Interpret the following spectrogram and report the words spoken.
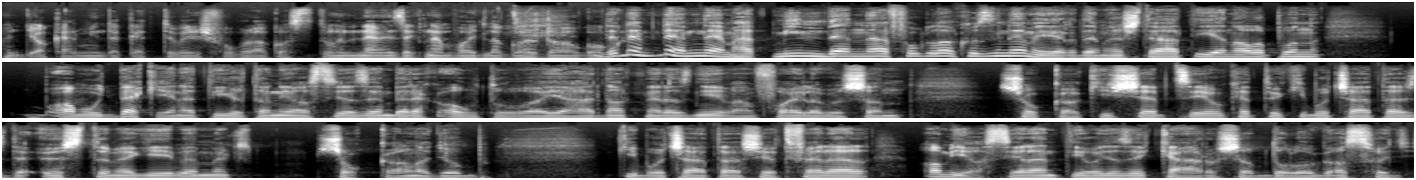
hogy akár mind a kettővel is foglalkoztatunk. Nem, ezek nem vagylagos dolgok. De nem, nem, nem, hát mindennel foglalkozni nem érdemes. Tehát ilyen alapon amúgy be kéne tiltani azt, hogy az emberek autóval járnak, mert az nyilván fajlagosan sokkal kisebb CO2 kibocsátás, de ösztömegében meg sokkal nagyobb kibocsátásért felel, ami azt jelenti, hogy az egy károsabb dolog az, hogy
